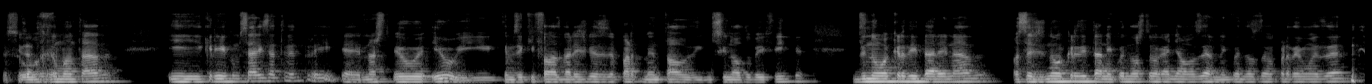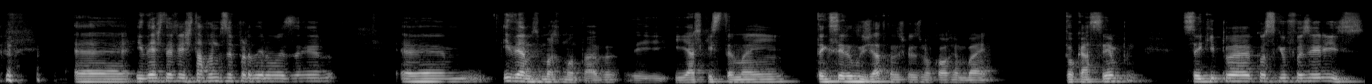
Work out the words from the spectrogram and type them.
Eu sou exatamente. remontada e queria começar exatamente por aí. É, nós, eu, eu e temos aqui falado várias vezes a parte mental e emocional do Benfica, de não acreditar em nada, ou seja, de não acreditar nem quando eles estão a ganhar 1 a 0, nem quando eles estão a perder 1 a 0. uh, e desta vez estávamos a perder 1 a 0 um, e demos uma remontada, e, e, acho que isso também tem que ser elogiado quando as coisas não correm bem. Estou cá sempre. Se a equipa conseguiu fazer isso,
